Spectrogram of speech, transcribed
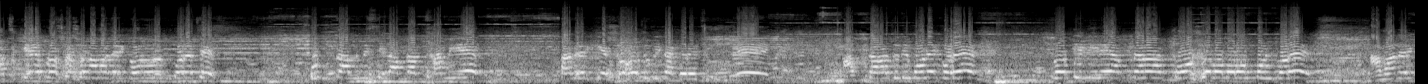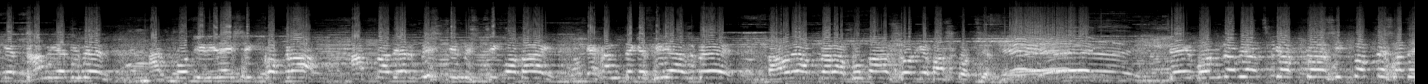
আজকে প্রশাসন আমাদেরকে অনুরোধ করেছে, উত্তাল মিছিল আমরা থামিয়ে তাদেরকে সহযোগিতা করেছি। আপনারা যদি মনে করেন, প্রতিদিনে আপনারা কৌশল অবলম্বন করে আমাদেরকে থামিয়ে দিবেন, আর প্রতিদিনই শিক্ষকরা আপনাদের মিষ্টি মিষ্টি কথায় এখান থেকে ফিরে আসবে, তাহলে আপনারা বোকার স্বর্গে বাস করছেন। যে বন্ধবী আজকে আপনারা শিক্ষকদের সাথে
